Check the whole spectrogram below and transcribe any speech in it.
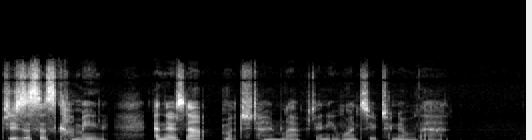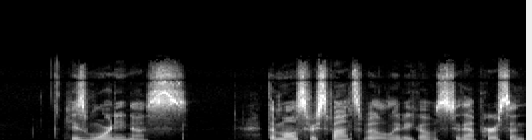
Jesus is coming, and there's not much time left, and He wants you to know that. He's warning us. The most responsibility goes to that person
